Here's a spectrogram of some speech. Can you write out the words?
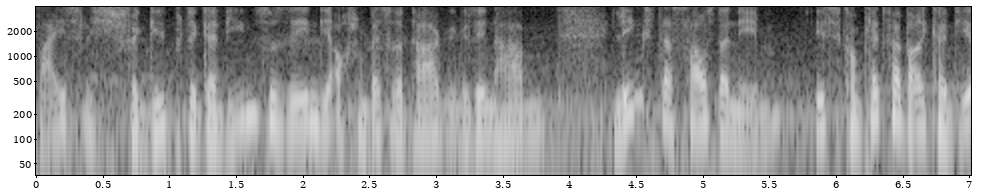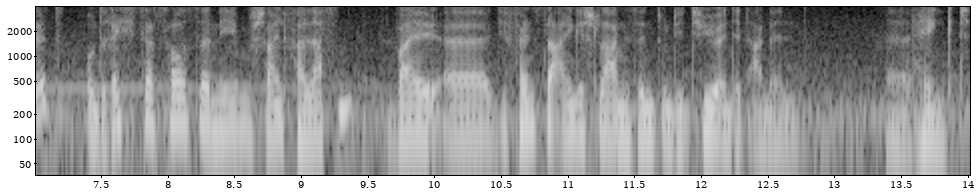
weißlich vergilbte Gardinen zu sehen, die auch schon bessere Tage gesehen haben. Links das Haus daneben ist komplett verbarrikadiert und rechts das Haus daneben scheint verlassen, weil äh, die Fenster eingeschlagen sind und die Tür in den Angeln äh, hängt.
